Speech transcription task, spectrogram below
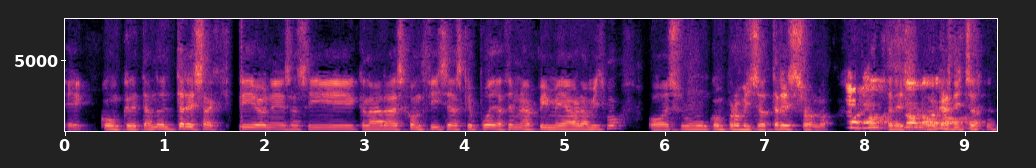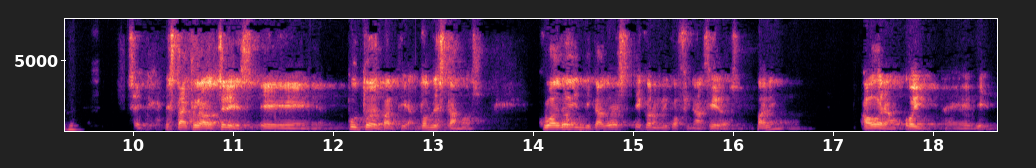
eh, concretando en tres acciones así claras, concisas, que puede hacer una pyme ahora mismo, o es un compromiso, tres solo? No, no, tres, no, no, lo que has dicho. Sí, está claro, tres. Eh, punto de partida. ¿Dónde estamos? Cuadro de indicadores económico-financieros, ¿vale? Ahora, hoy, eh,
